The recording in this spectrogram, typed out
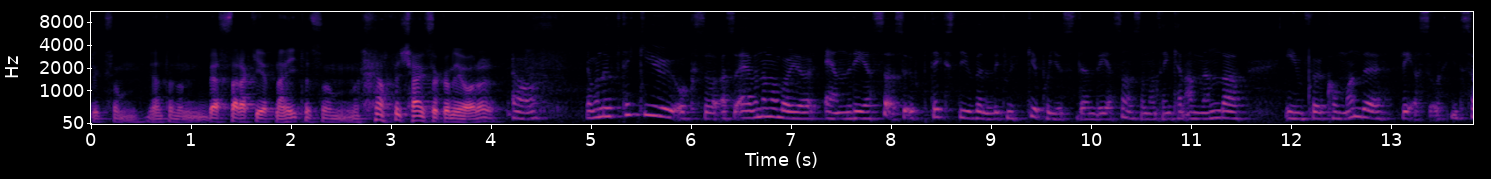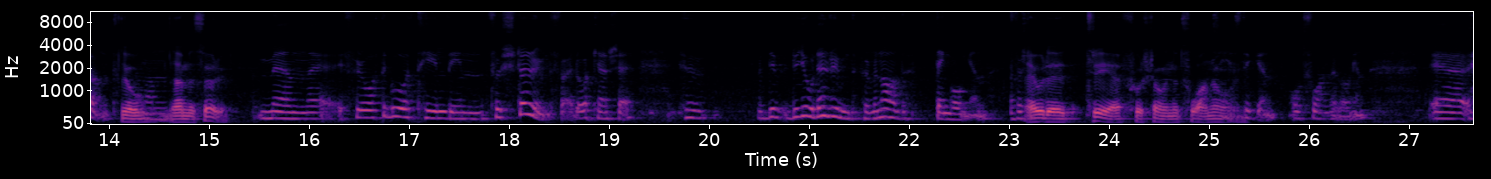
liksom egentligen de bästa raketerna hittills som har chans att kunna göra det. ja. Ja, man upptäcker ju också, alltså även när man bara gör en resa så upptäcks det ju väldigt mycket på just den resan som man sen kan använda inför kommande resor. Intressant. Jo, När man, nej, men så är det. Men för att återgå till din första rymdfärd då kanske. Hur, du, du gjorde en rymdpromenad den gången. Första Jag gjorde tre första gången och två andra Tre gången. stycken och två andra gången. Eh,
